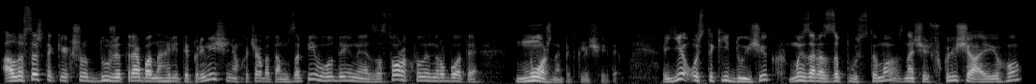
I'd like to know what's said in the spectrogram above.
Але все ж таки, якщо дуже треба нагріти приміщення, хоча б там за півгодини, за 40 хвилин роботи, можна підключити. Є ось такий дуйчик. Ми зараз запустимо, значить, включаю його.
